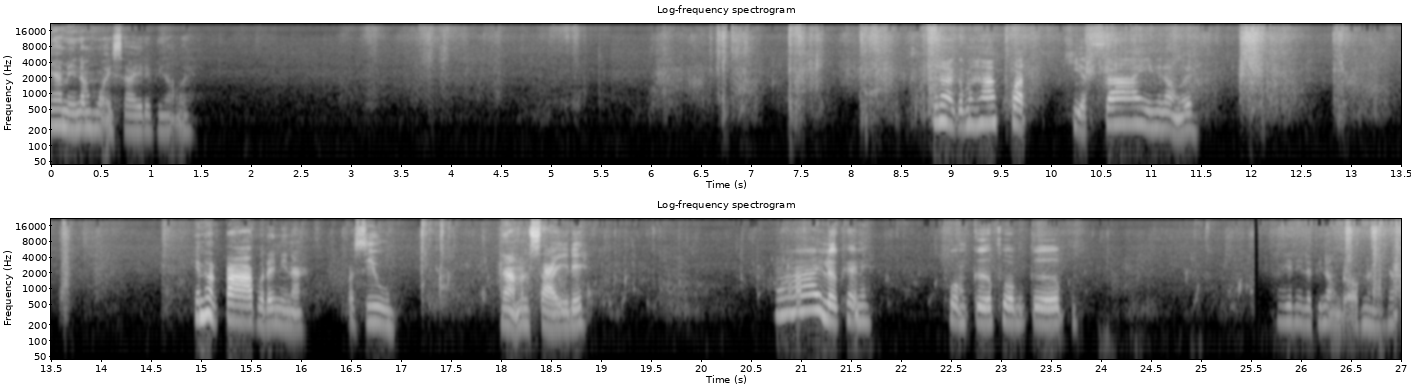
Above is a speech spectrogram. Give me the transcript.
ย่ามนี้น้ำหวยใส่เลยพี่น้องเลยพี่น้อยก็มาห้าขวัดเขียดไส้พี่น้องเลยเห็นหอดปลาพอได้นี่นะปลาซิวหนามันใสเด้ว้ายเลิกแค่นี้ท่วมเกือบท่วมเกือบเห็นนี่แหละพี่น้องดอกหนึ่งเนาะ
